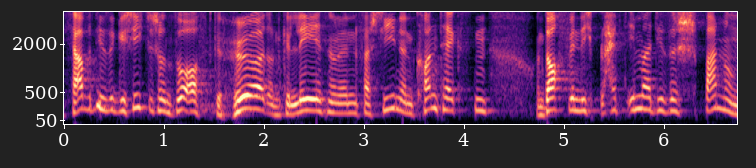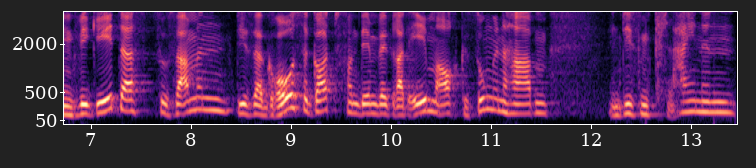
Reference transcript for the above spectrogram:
ich habe diese Geschichte schon so oft gehört und gelesen und in verschiedenen Kontexten. Und doch finde ich, bleibt immer diese Spannung. Wie geht das zusammen, dieser große Gott, von dem wir gerade eben auch gesungen haben, in diesem kleinen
